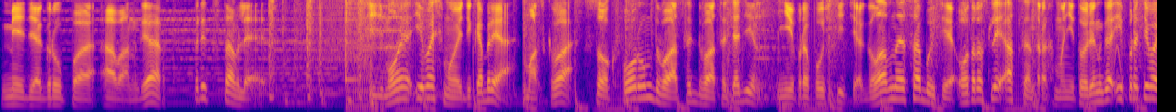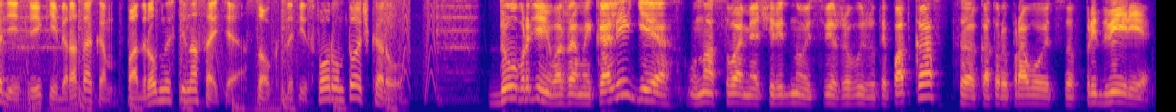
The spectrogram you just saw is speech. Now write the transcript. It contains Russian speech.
Медиагруппа «Авангард» представляет. 7 и 8 декабря. Москва. СОК-форум 2021. Не пропустите главное событие отрасли о центрах мониторинга и противодействия кибератакам. Подробности на сайте sokdefisforum.ru Добрый день, уважаемые коллеги. У нас с вами очередной свежевыжатый подкаст, который проводится в преддверии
